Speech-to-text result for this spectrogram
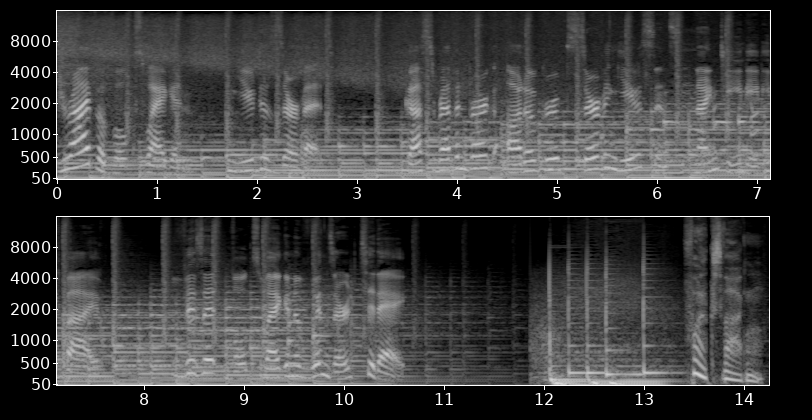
Drive a Volkswagen. You deserve it. Gus Revenberg Auto Group serving you since 1985. Visit Volkswagen of Windsor today. Volkswagen.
